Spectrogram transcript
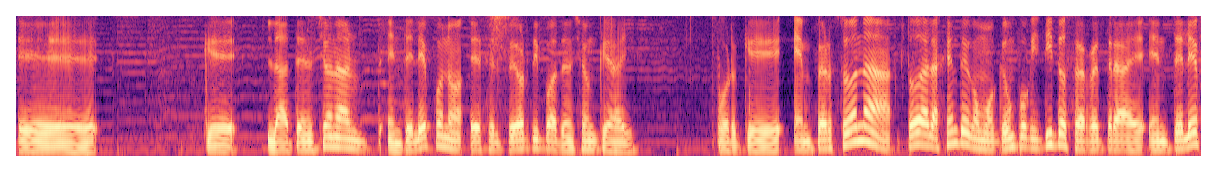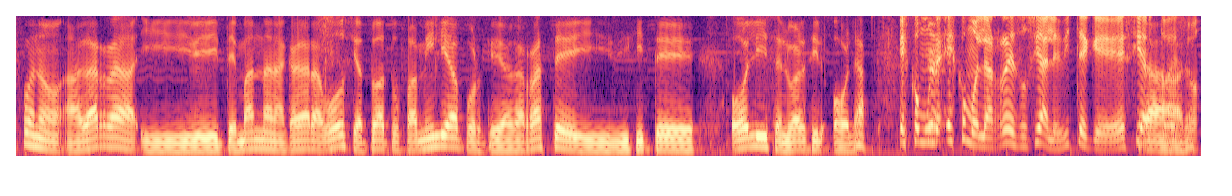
eh, que la atención al- en teléfono es el peor tipo de atención que hay. Porque en persona toda la gente como que un poquitito se retrae. En teléfono agarra y, y te mandan a cagar a vos y a toda tu familia porque agarraste y dijiste olis en lugar de decir hola. Es como, una- es como las redes sociales, viste que es cierto Claro. eso.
